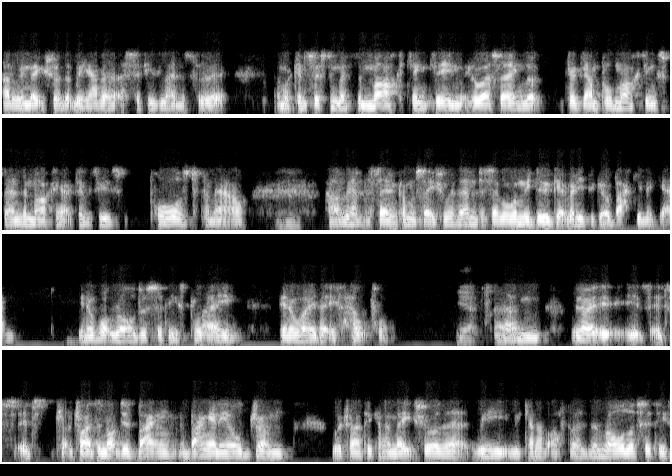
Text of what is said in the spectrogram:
how do we make sure that we have a, a city's lens through it? And we're consistent with the marketing team who are saying, look, for example, marketing spend and marketing activities paused for now. Mm-hmm. How do we have the same conversation with them to say, well, when we do get ready to go back in again, you know, what role does cities play in a way that is helpful? Yeah. Um, you know, it, it's it's it's tr- trying to not just bang bang any old drum. We're trying to kind of make sure that we we kind of offer the role of cities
